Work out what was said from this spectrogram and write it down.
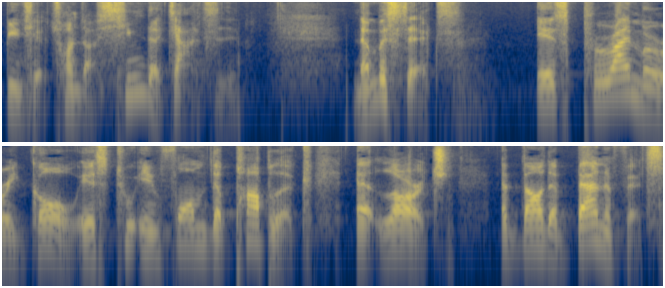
并且创造新的价值。Number six, its primary goal is to inform the public at large about the benefits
